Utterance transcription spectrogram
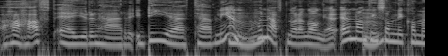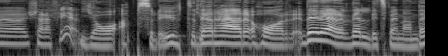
har haft är ju den här idétävlingen. Mm. Har ni haft några gånger? Är det någonting Mm. som ni kommer köra fler? Ja, absolut. Det här har, det är väldigt spännande.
